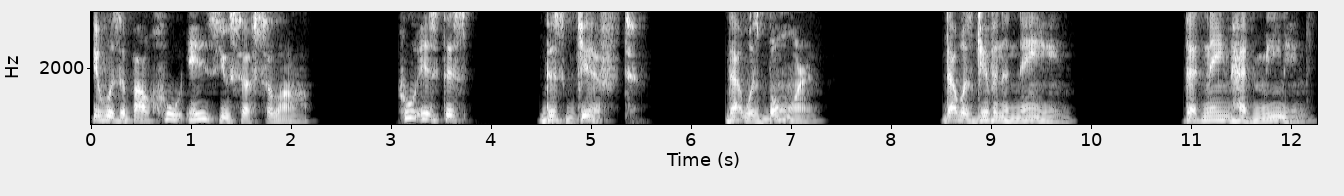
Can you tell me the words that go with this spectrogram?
It was about who is Yusef Salaam? Who is this, this gift that was born, that was given a name, that name had meaning,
